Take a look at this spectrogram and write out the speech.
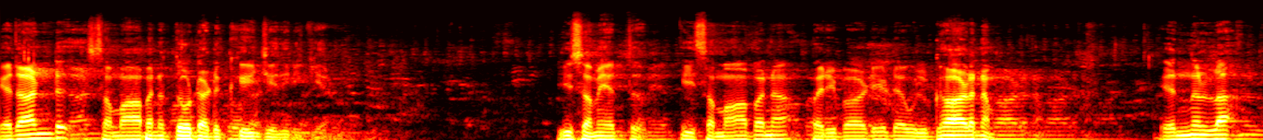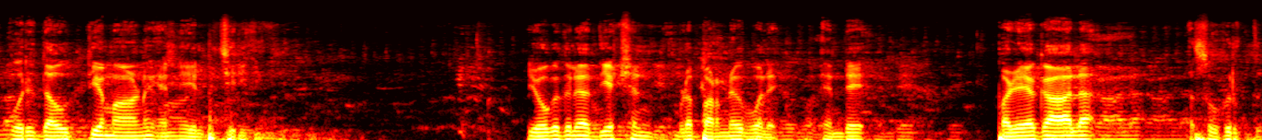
ഏതാണ്ട് സമാപനത്തോടടുക്കുകയും ചെയ്തിരിക്കുകയാണ്. ഈ സമയത്ത് ഈ സമാപന പരിപാടിയുടെ ഉദ്ഘാടനം എന്നുള്ള ഒരു ദൗത്യമാണ് എന്നെ ഏൽപ്പിച്ചിരിക്കുന്നത്. യോഗത്തിലെ അധ്യക്ഷൻ ഇവിടെ പറഞ്ഞതുപോലെ എന്റെ പഴയകാല സുഹൃത്ത്.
